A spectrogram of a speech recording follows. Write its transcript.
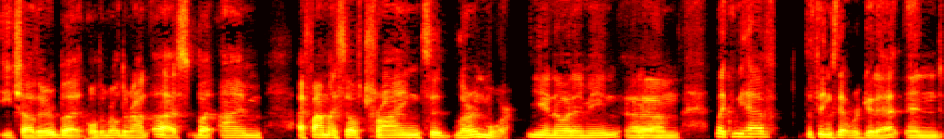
each other, but or the world around us. But I'm, I find myself trying to learn more. You know what I mean? Yeah. Um, like we have the things that we're good at, and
